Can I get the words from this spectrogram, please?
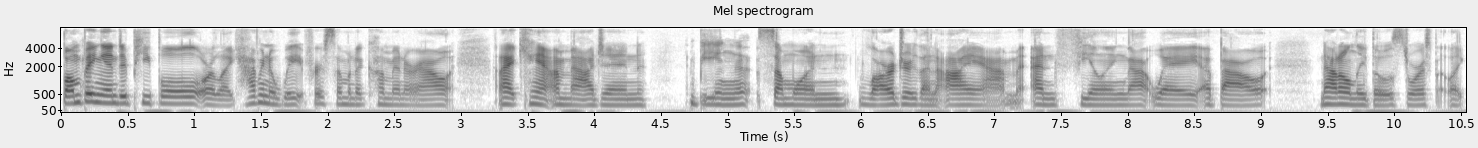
bumping into people or like having to wait for someone to come in or out. And I can't imagine being someone larger than I am and feeling that way about not only those doors, but like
